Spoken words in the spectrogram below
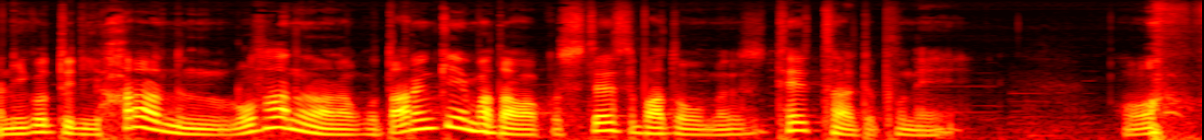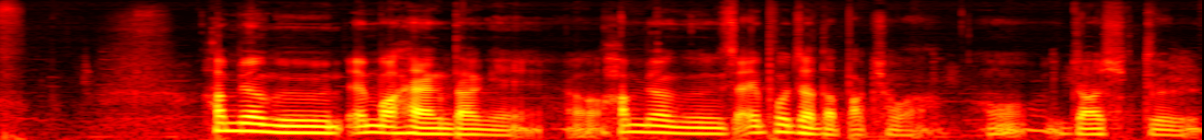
아니 이것들이 하라는 로사는 안 하고 다른 게임 왔고 스트레스 받아오면 테스트 할때 푸네. 어. 한 명은 엠마 하양당해. 어, 한 명은 사이퍼즈 하다 빡쳐와. 어, 이 자식들.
